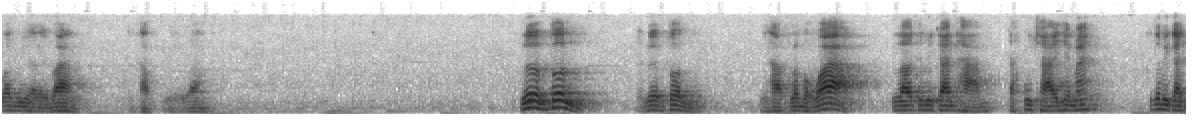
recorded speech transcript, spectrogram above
ว่ามีอะไรบ้างนะครับมีอะไรบ้าง เริ่มต้นเริ่มต้นนะครับ เราบอกว่าเราจะมีการถามจากผู้ใช้ใช่ไหมก็จะมีการ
